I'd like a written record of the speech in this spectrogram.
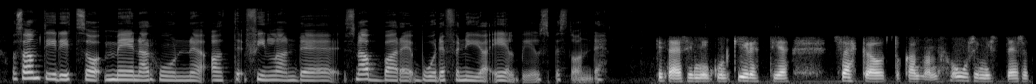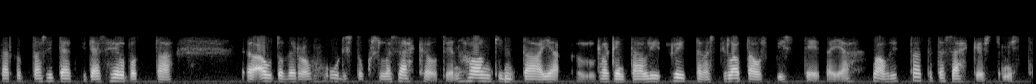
Och samtidigt så menar hon att Finland eh, snabbare borde förnya elbilsbeståndet. Pitäisi niin kuin kiirehtiä sähköautokannan uusimista ja se tarkoittaa sitä, että pitäisi helpottaa autoverouudistuksella sähköautojen hankintaa ja rakentaa riittävästi latauspisteitä ja vauhdittaa tätä sähköistymistä.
